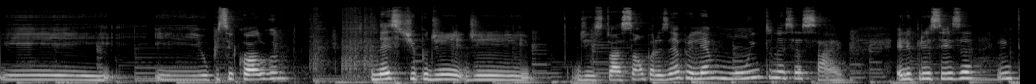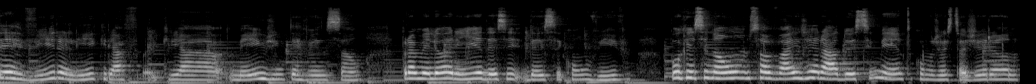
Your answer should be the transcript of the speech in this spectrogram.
E, e o psicólogo, nesse tipo de, de, de situação, por exemplo, ele é muito necessário. Ele precisa intervir ali, criar, criar meios de intervenção para melhoria desse, desse convívio porque senão só vai gerar adoecimento, como já está gerando,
